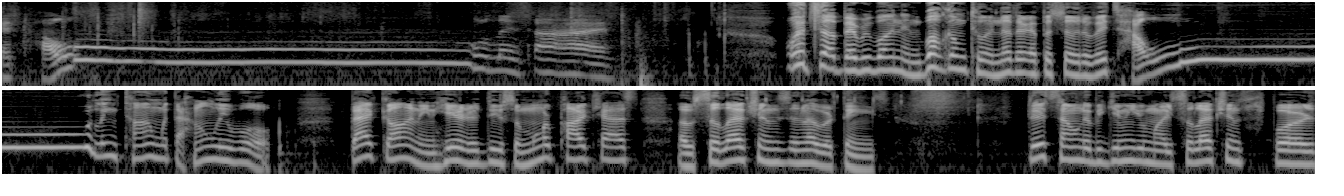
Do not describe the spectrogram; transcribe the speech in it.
It's howling time. What's up, everyone, and welcome to another episode of It's Howling Time with the Howling Wolf. Back on and here to do some more podcasts of selections and other things. This time I'm going to be giving you my selections for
